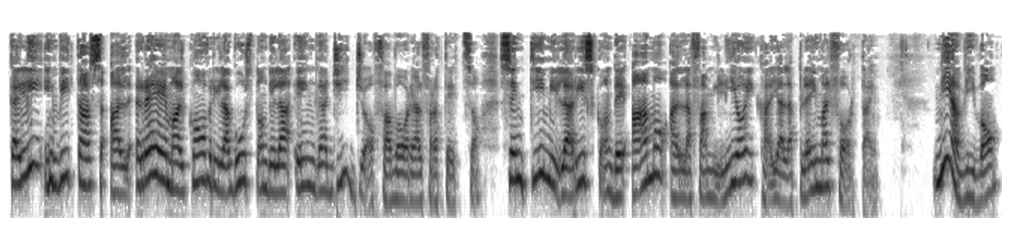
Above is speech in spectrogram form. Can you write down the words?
Cae li invitas al re malcovri la guston de la engagigio favore al fratezzo, sentimi la riscon de amo alla familioi cae alla plei malfortai. Nia vivo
